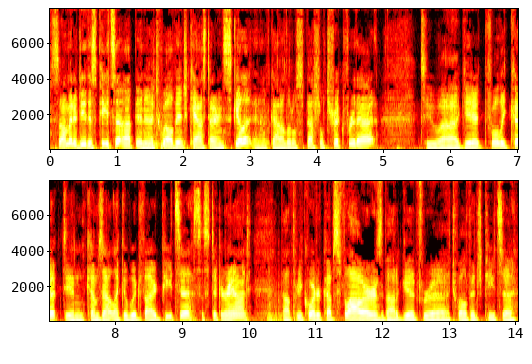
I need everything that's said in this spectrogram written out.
So I'm going to do this pizza up in a 12 inch cast iron skillet and I've got a little special trick for that to uh, get it fully cooked and comes out like a wood fired pizza. So stick around. About three quarter cups flour is about good for a 12 inch pizza.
